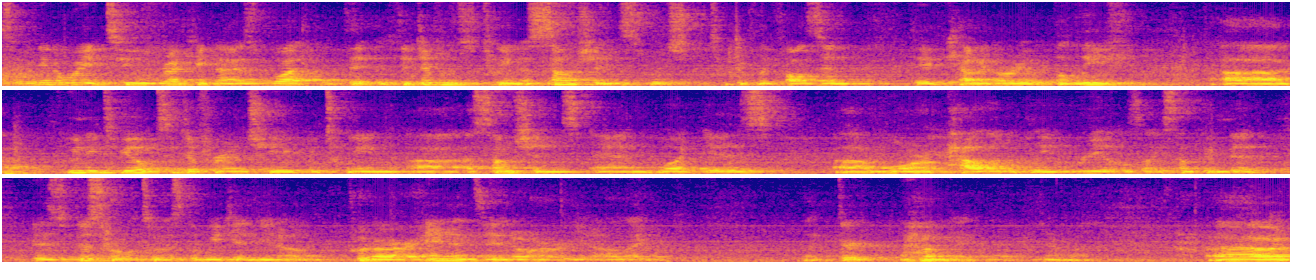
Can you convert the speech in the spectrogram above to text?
So we need a way to recognize what the, the difference between assumptions, which typically falls in the category of belief. Uh, we need to be able to differentiate between uh, assumptions and what is uh, more palatably real, like something that is visceral to us that we can, you know, put our hands in or, you know, like, like dirt. okay, never mind. Uh,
